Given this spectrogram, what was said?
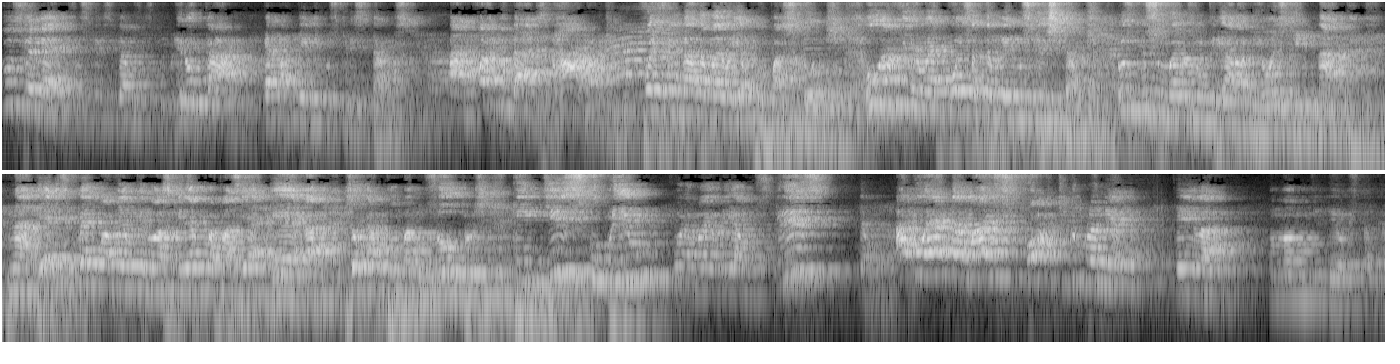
Os remédios, os cristãos descobriram. O carro é patente dos cristãos. A faculdade, Harvard, foi fundada a maioria por pastores. O avião é coisa também dos cristãos. Os muçulmanos não criaram aviões de nada. Nada. Eles pegam o avião que nós criamos para fazer a guerra, jogar bomba nos outros. Quem descobriu foram a maioria os cristãos. A moeda mais forte do planeta tem lá o nome de Deus também.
